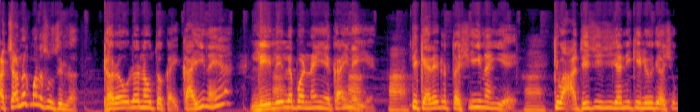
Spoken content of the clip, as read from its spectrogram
अचानक मला सुचलं. ठरवलं नव्हतं काही. काही नाही. लिहिलेलं पण नाहीये काही नाहीये. ती कॅरेक्टर तशीही नाहीये. हा. किंवा आधीची जी ज्यांनी केली होती अशोक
